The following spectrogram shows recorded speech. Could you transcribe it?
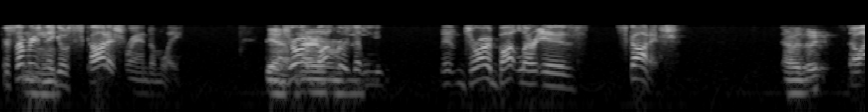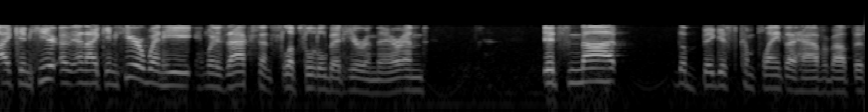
For some reason, he Mhm. goes Scottish randomly. Yeah, Gerard I Butler's at least, Gerard Butler is Scottish, Oh, is it? So I can hear and I can hear when he when his accent slips a little bit here and there, and it's not the biggest complaint I have about this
